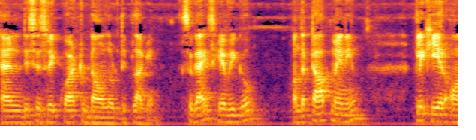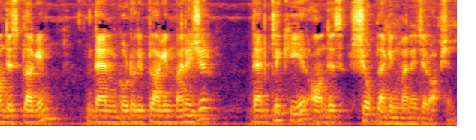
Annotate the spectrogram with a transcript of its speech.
and this is required to download the plugin. So guys, here we go. On the top menu, click here on this plugin, then go to the plugin manager, then click here on this show plugin manager option.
